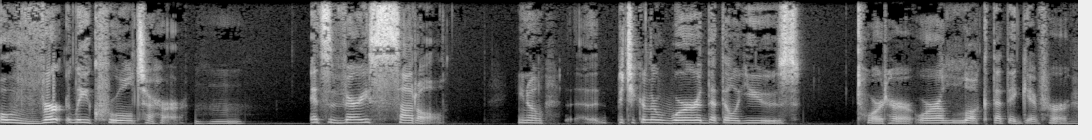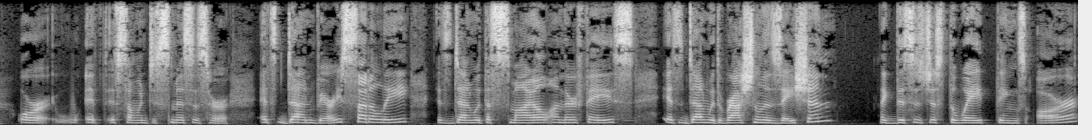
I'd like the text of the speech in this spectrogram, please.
overtly cruel to her. It's very subtle. You know a particular word that they'll use toward her or a look that they give her or if, if someone dismisses her it's done very subtly. It's done with a smile on their face. It's done with rationalization. Like this is just the way things are.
